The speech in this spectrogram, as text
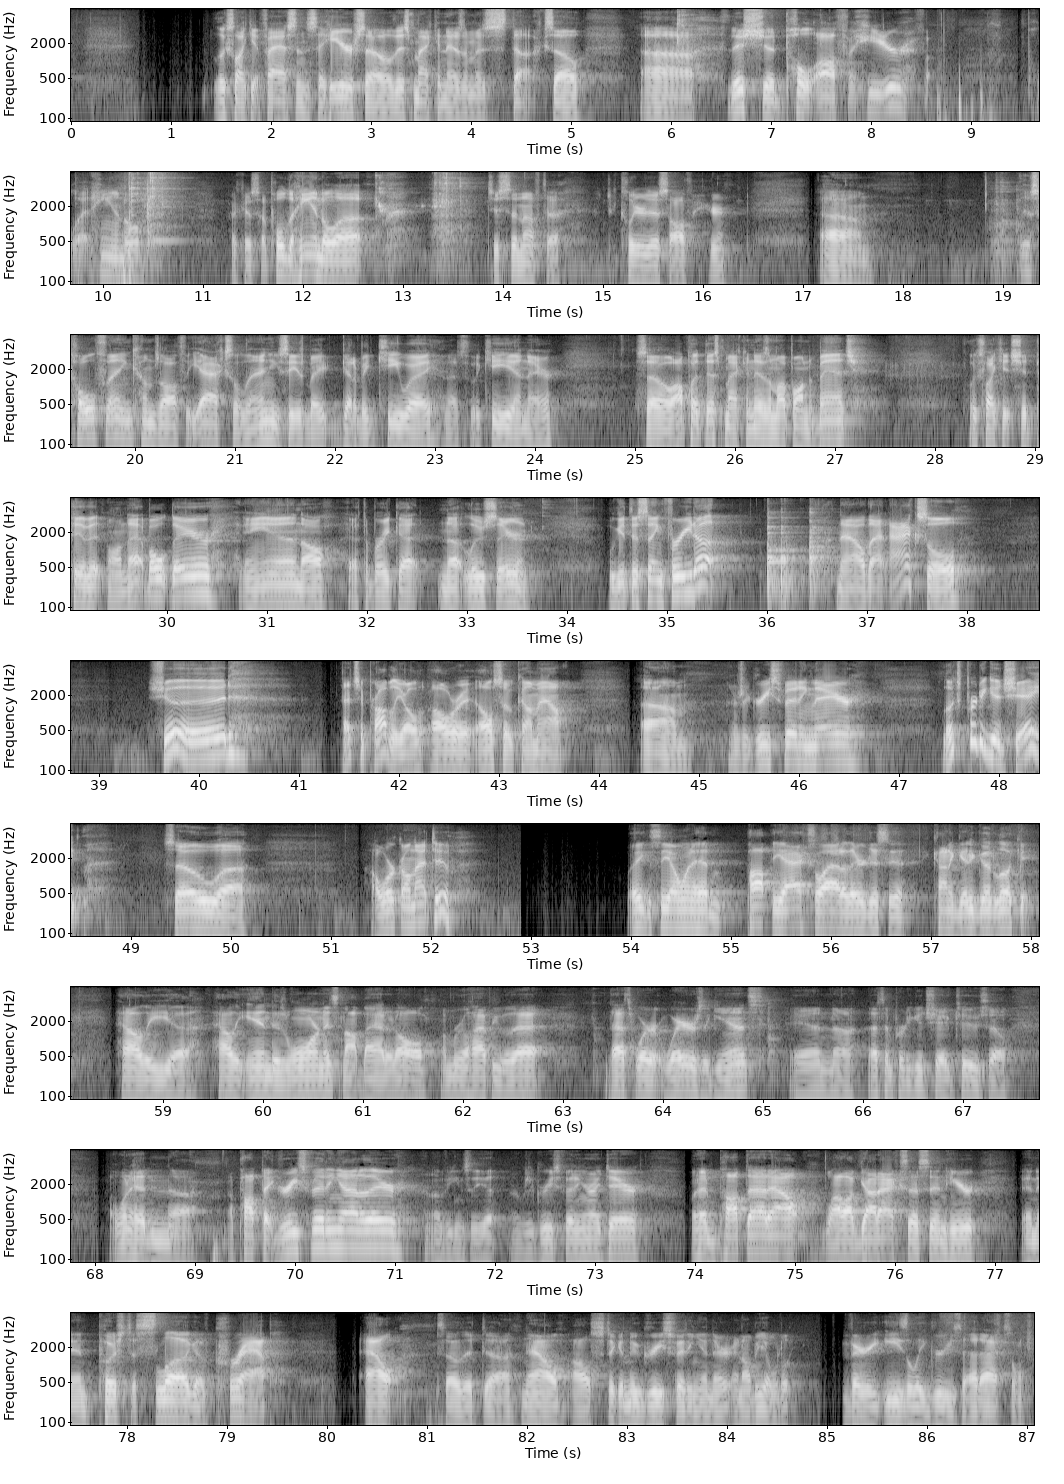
looks like it fastens to here, so this mechanism is stuck. So uh, this should pull off of here. If I pull that handle, okay, so I pulled the handle up just enough to, to clear this off here. Um, this whole thing comes off the axle then. You see it's got a big keyway. That's the key in there. So I'll put this mechanism up on the bench. Looks like it should pivot on that bolt there. And I'll have to break that nut loose there and we'll get this thing freed up. Now that axle should, that should probably also come out. Um, there's a grease fitting there. Looks pretty good shape. So uh, I'll work on that too. Well, you can see I went ahead and popped the axle out of there just to kind of get a good look at how the uh, how the end is worn. It's not bad at all. I'm real happy with that. That's where it wears against, and uh, that's in pretty good shape too. So I went ahead and uh, I popped that grease fitting out of there. I don't know if you can see it. There was a grease fitting right there. Went ahead and popped that out while I've got access in here and then pushed a slug of crap out so that uh, now I'll stick a new grease fitting in there and I'll be able to very easily grease that axle.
